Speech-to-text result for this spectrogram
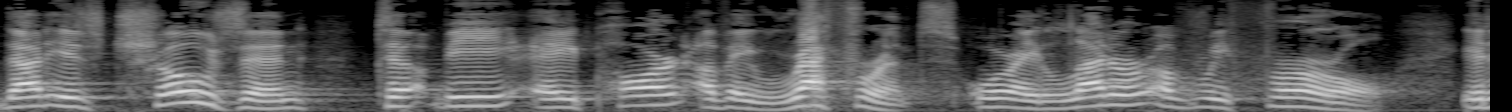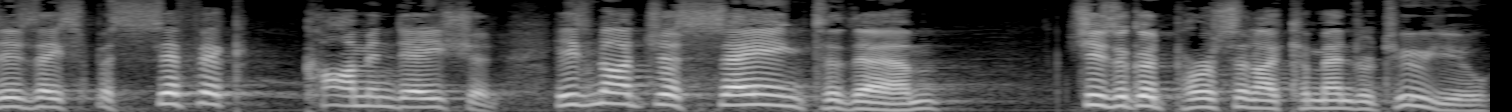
that is chosen to be a part of a reference or a letter of referral. It is a specific commendation. He's not just saying to them, She's a good person, I commend her to you.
